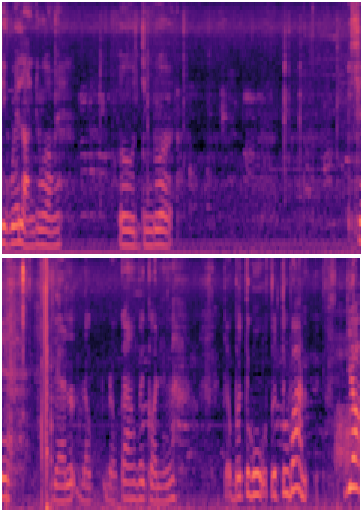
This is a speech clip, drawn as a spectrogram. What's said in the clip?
ดิกไว้หลังดีกว่าไหมเออจริงด้วย โอเค เดี๋ยวเดี๋ยวเดี๋ยวกลางไปก่อนนึงนะเดี๋ยวประตูประตูบ้านอย่า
